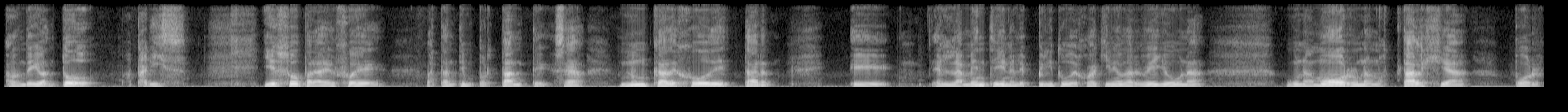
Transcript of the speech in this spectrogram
a donde iban todos, a París. Y eso para él fue bastante importante, o sea, nunca dejó de estar eh, en la mente y en el espíritu de Joaquín Odarbello una, un amor, una nostalgia por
